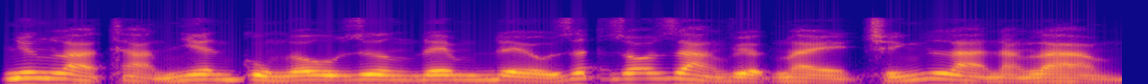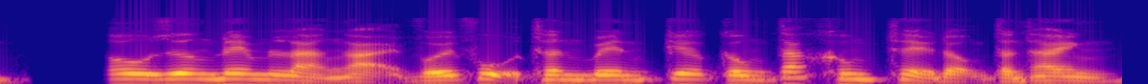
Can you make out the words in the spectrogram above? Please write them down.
nhưng là thản nhiên cùng Âu Dương đêm đều rất rõ ràng việc này chính là nàng làm. Âu Dương đêm là ngại với phụ thân bên kia công tác không thể động Tần Thanh,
